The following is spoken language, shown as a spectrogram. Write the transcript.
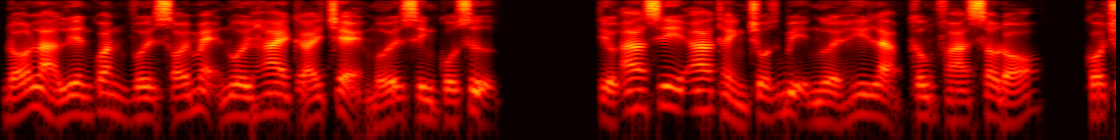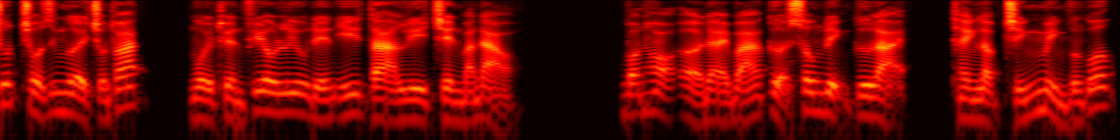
đó là liên quan với sói mẹ nuôi hai cái trẻ mới sinh cố sự. Tiểu asia thành chỗ bị người hy lạp công phá sau đó có chút chỗ người trốn thoát, ngồi thuyền phiêu lưu đến italy trên bán đảo. Bọn họ ở đài bá cửa sông định cư lại, thành lập chính mình vương quốc.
